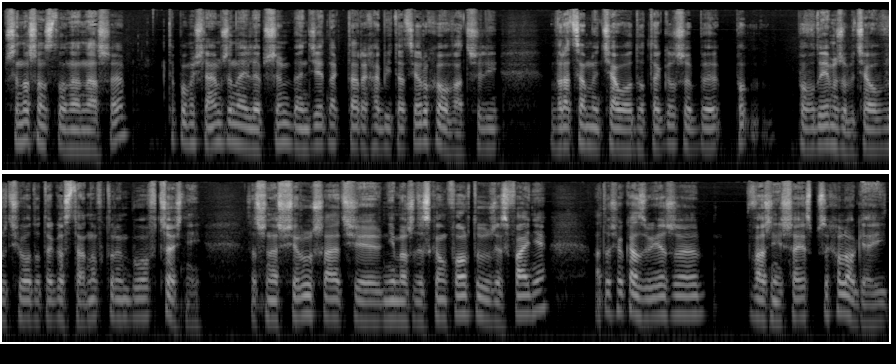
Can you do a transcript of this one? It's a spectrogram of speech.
przenosząc to na nasze, to pomyślałem, że najlepszym będzie jednak ta rehabilitacja ruchowa, czyli wracamy ciało do tego, żeby, po, powodujemy, żeby ciało wróciło do tego stanu, w którym było wcześniej. Zaczynasz się ruszać, nie masz dyskomfortu, już jest fajnie, a to się okazuje, że ważniejsza jest psychologia i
